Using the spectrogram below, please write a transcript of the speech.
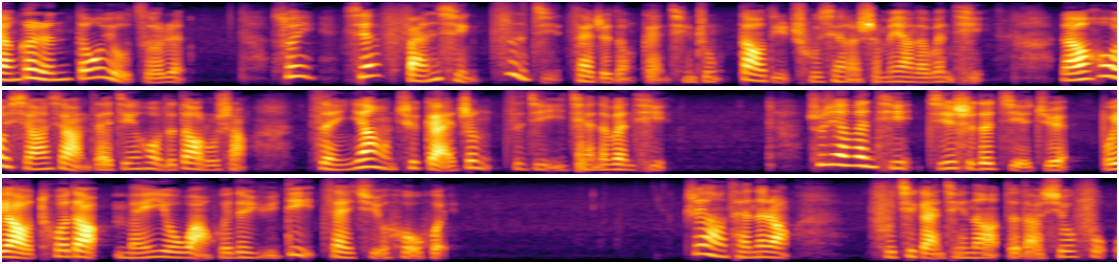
两个人都有责任，所以先反省自己在这段感情中到底出现了什么样的问题，然后想想在今后的道路上怎样去改正自己以前的问题。出现问题及时的解决，不要拖到没有挽回的余地再去后悔，这样才能让夫妻感情呢得到修复。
